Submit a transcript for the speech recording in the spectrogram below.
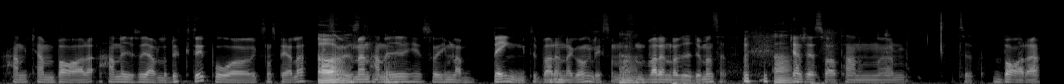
han kan bara, han är ju så jävla duktig på att liksom spela. Ja, visst. Men han är ju så himla bäng typ varenda gång liksom. Ja. Varenda video man sett. Ja, Kanske är så att han ehm, typ bara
